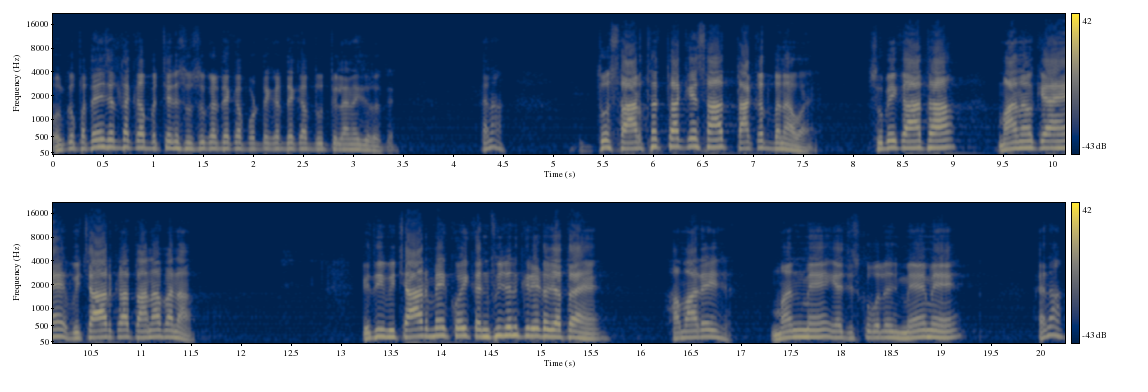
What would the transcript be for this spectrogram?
उनको पता नहीं चलता कब बच्चे ने सुसु कर दिया, कब पोटे कर दिया, कब दूध पिलाने की ज़रूरत है है ना? तो सार्थकता के साथ ताकत बना हुआ है। सुबह कहा था, मानव क्या है? विचार का ताना बना। यदि विचार में कोई कंफ्यूजन क्रिएट हो जाता है, हमारे मन में या जिसको बोले मैं में, है ना?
